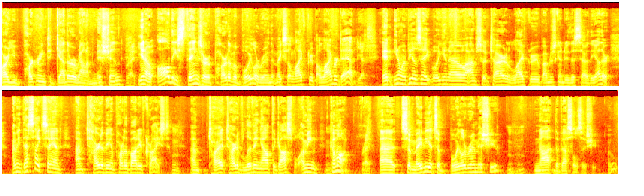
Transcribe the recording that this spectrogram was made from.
Are you partnering together around a mission? Right. You know, all these things are a part of a boiler room that makes a life group alive or dead. Yes. And you know, when people say, "Well, you know, I'm so tired of the life group. I'm just going to do this, that, or the other," I mean, that's like saying, "I'm tired of being a part of the body of Christ. Hmm. I'm tired tired of living out the gospel." I mean, hmm. come on. Right. Uh, so maybe it's a boiler room issue, mm-hmm. not the vessels issue. Ooh.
